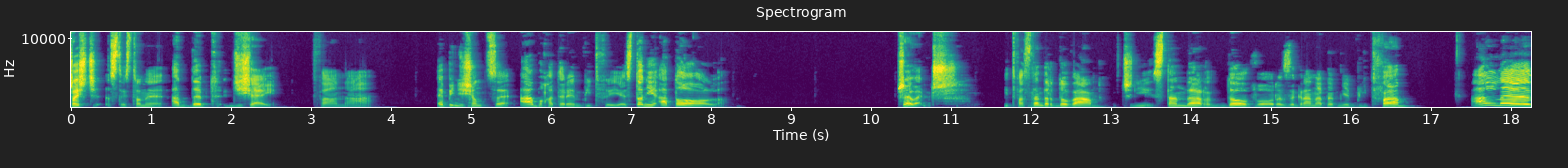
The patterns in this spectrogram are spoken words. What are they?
Cześć, z tej strony Adept. Dzisiaj trwa na E50, a bohaterem bitwy jest Tony Atoll. Przełęcz. Bitwa standardowa, czyli standardowo rozegrana pewnie bitwa, ale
